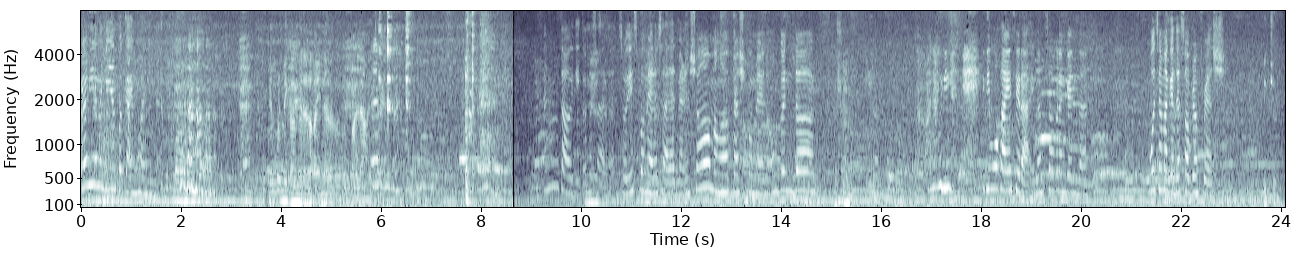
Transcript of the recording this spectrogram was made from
Pero hindi naman ganyan ang pagkain mo kanina. Siyempre may camera na kayo na. Bahala kayo. Anong tawag dito sa Pomelo salad? So, this pomelo salad. Meron siyang mga fresh pomelo. Ang ganda. Shrimp. Parang hindi, hindi mo kaya sirain. Ang Sobrang ganda. Bukod sa maganda, sobrang fresh. Picture.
